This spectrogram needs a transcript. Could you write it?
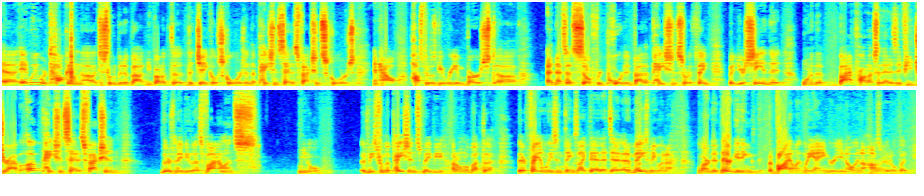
Uh, Ed, we were talking uh, just a little bit about, you brought up the, the JCAHO scores and the patient satisfaction scores and how hospitals get reimbursed. Uh, and that's a self-reported by the patient sort of thing. But you're seeing that one of the byproducts of that is if you drive up patient satisfaction, there's maybe less violence, you know, at least from the patients, maybe I don't know about the their families and things like that. That's, it amazed me when I learned that they're getting violently angry, you know, in a hospital. Right. But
